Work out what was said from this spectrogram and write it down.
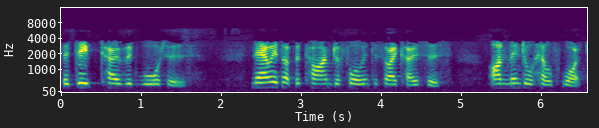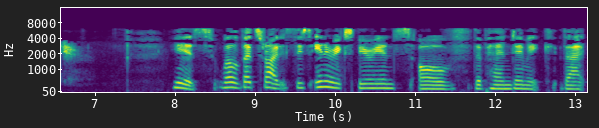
the deep COVID waters. Now is not the time to fall into psychosis on mental health watch. Yes, well, that's right. It's this inner experience of the pandemic that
